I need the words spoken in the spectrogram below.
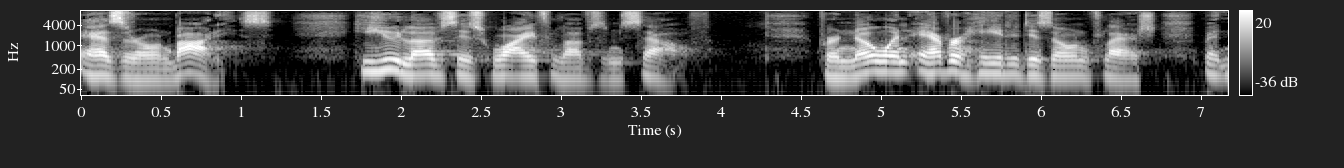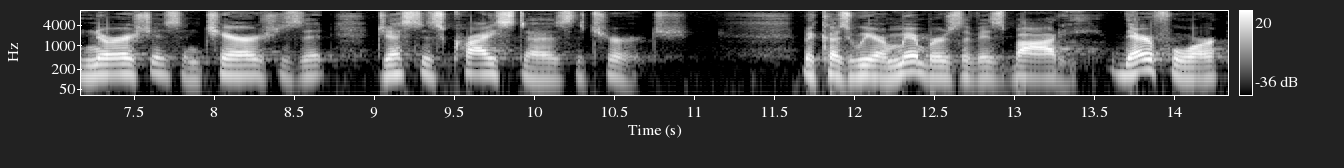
as their own bodies. He who loves his wife loves himself. For no one ever hated his own flesh, but nourishes and cherishes it, just as Christ does the church, because we are members of his body. Therefore,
